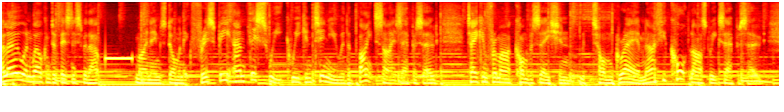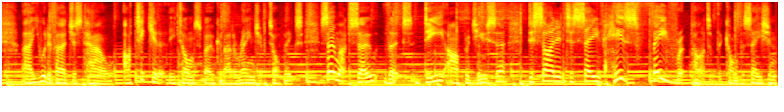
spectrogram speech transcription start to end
Hello and welcome to Business Without. My name's Dominic Frisby, and this week we continue with a bite sized episode taken from our conversation with Tom Graham. Now, if you caught last week's episode, uh, you would have heard just how articulately Tom spoke about a range of topics. So much so that Dee, our producer, decided to save his favourite part of the conversation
